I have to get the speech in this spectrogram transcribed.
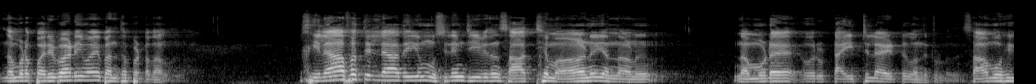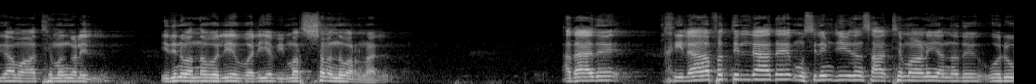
നമ്മുടെ പരിപാടിയുമായി ബന്ധപ്പെട്ടതാണ്. ഖിലാഫത്തില്ലാതെയും മുസ്ലിം ജീവിതം സാധ്യമാണ് എന്നാണ് നമ്മുടെ ഒരു ടൈറ്റിലായിട്ട് വന്നിട്ടുള്ളത്. സാമൂഹിക മാധ്യമങ്ങളിൽ ഇതിന് വന്ന വലിയ വലിയ വിമർശം എന്ന് പറഞ്ഞാൽ അതായത് ഖിലാഫത്തില്ലാതെ മുസ്ലിം ജീവിതം സാധ്യമാണ് എന്നത് ഒരു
